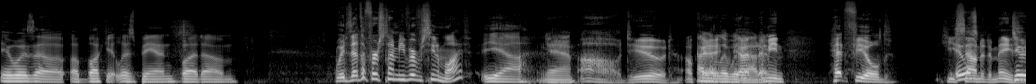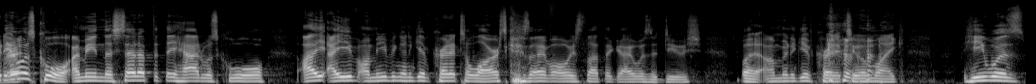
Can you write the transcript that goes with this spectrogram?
It was a, a bucket list band, but um, Wait, is that the first time you've ever seen him live? yeah, Yeah. Oh, dude. Okay. can live Yeah, without I it. mean, Hetfield, he It was- sounded amazing. dude. right? It was cool. I mean, the setup that they had was cool. I, I I'm even gonna give credit to Lars because I've always thought the guy was a douche, but I'm gonna give credit to him. like he was,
